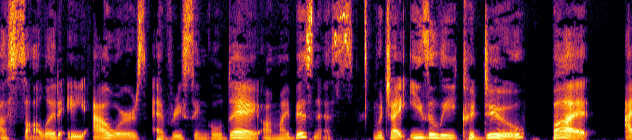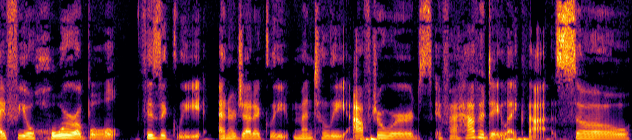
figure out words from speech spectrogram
a solid eight hours every single day on my business, which I easily could do, but I feel horrible physically, energetically, mentally afterwards if I have a day like that. So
